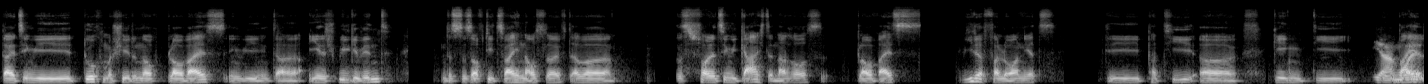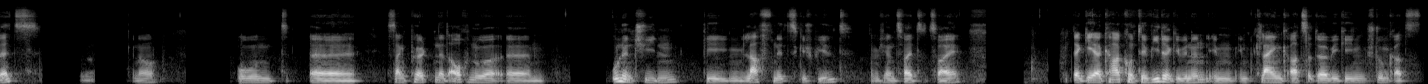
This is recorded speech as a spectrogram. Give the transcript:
da jetzt irgendwie durchmarschiert und auch Blau-Weiß irgendwie da jedes Spiel gewinnt. Und dass das auf die zwei hinausläuft, aber das schaut jetzt irgendwie gar nicht danach aus. Blau-Weiß wieder verloren jetzt die Partie äh, gegen die Young Violets. Ja. Genau. Und äh, St. Pölten hat auch nur ähm, unentschieden gegen Lafnitz gespielt, nämlich ein 2 zu 2. Der GRK konnte wieder gewinnen im, im kleinen Grazer Derby gegen Sturm Graz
